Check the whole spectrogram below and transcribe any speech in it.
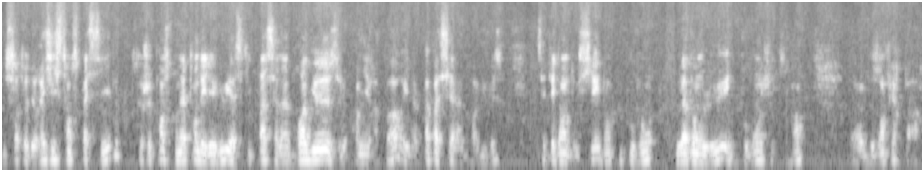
une sorte de résistance passive, parce que je pense qu'on attendait de lui à ce qu'il passe à la broyeuse le premier rapport, il n'a pas passé à la broyeuse, c'était dans le dossier, donc nous pouvons, nous l'avons lu et nous pouvons effectivement euh, vous en faire part.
